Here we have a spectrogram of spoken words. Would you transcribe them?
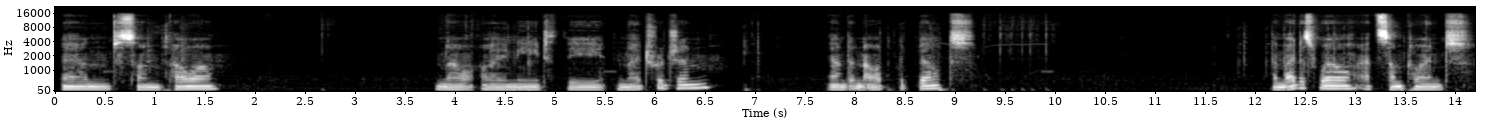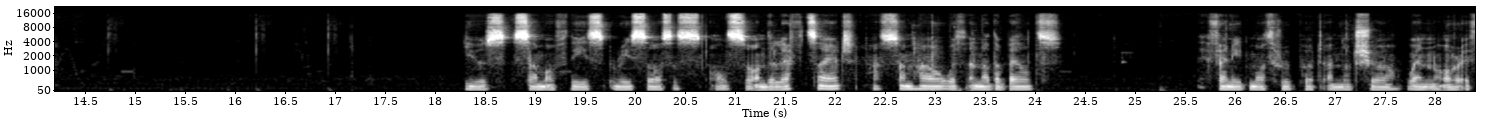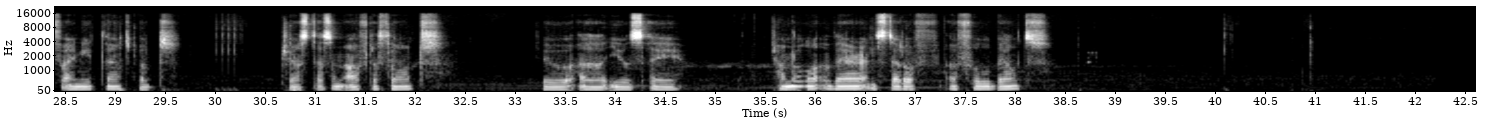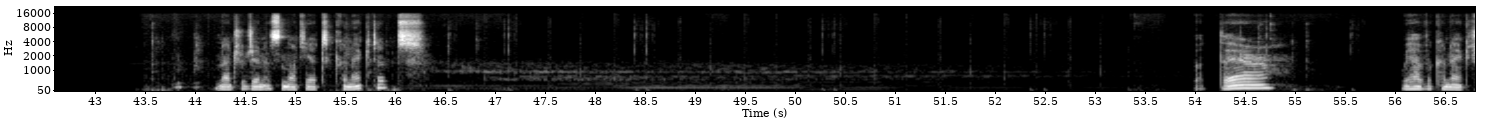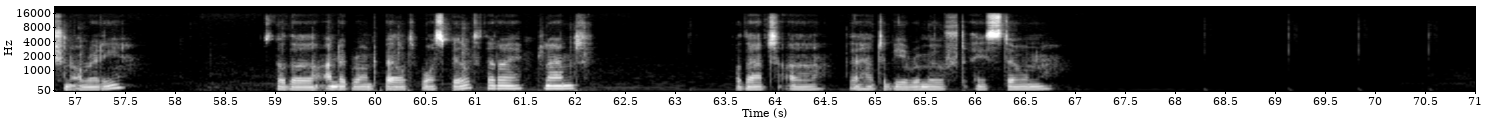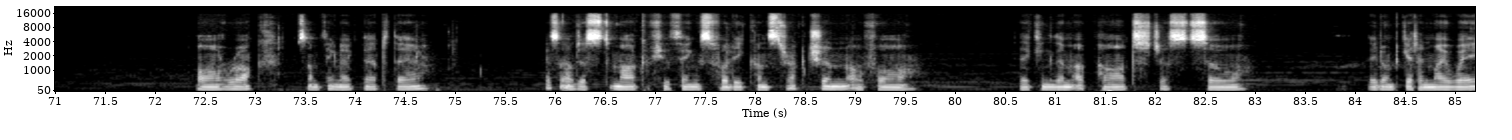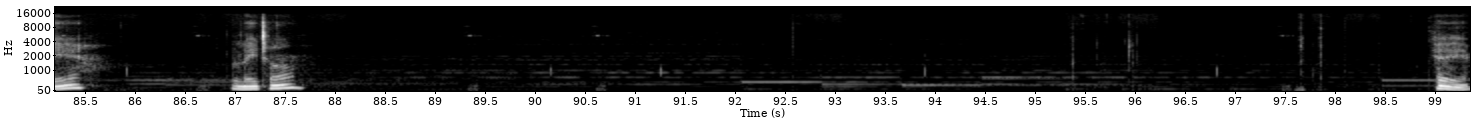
and some power. Now I need the nitrogen and an output belt. I might as well at some point use some of these resources also on the left side uh, somehow with another belt. If I need more throughput, I'm not sure when or if I need that, but just as an afterthought to uh, use a tunnel there instead of a full belt. Nitrogen is not yet connected. There we have a connection already. So the underground belt was built that I planned. For that uh, there had to be removed a stone or rock something like that there. I guess I'll just mark a few things for deconstruction or for taking them apart just so they don't get in my way later. Okay.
